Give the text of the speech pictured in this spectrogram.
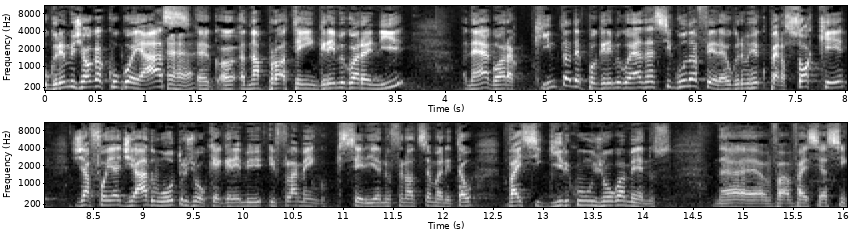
o Grêmio joga com o Goiás. É. é, na pro- tem Grêmio Guarani. Né, agora quinta, depois Grêmio e Goiás na segunda-feira. Aí o Grêmio recupera. Só que já foi adiado um outro jogo, que é Grêmio e Flamengo, que seria no final de semana. Então vai seguir com um jogo a menos. Né, vai, vai ser assim.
